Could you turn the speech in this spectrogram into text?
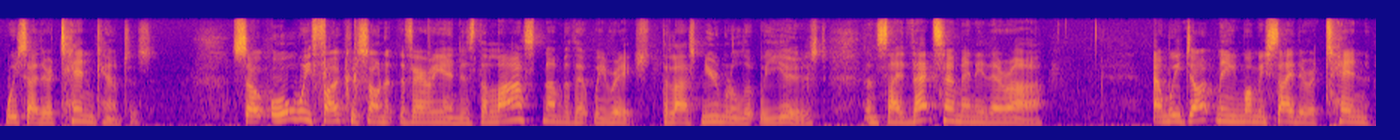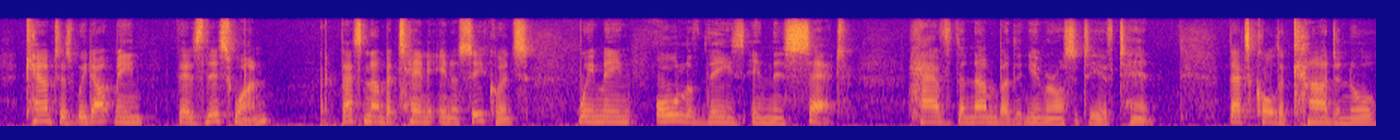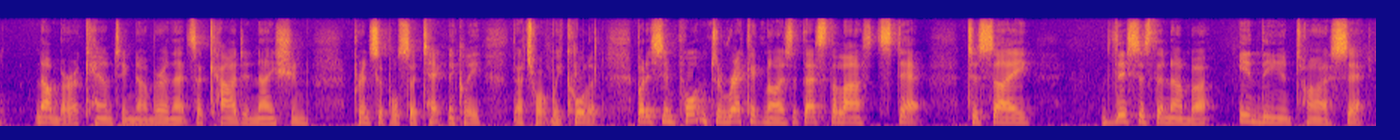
We say there are 10 counters. So all we focus on at the very end is the last number that we reached, the last numeral that we used, and say that's how many there are. And we don't mean when we say there are 10 counters, we don't mean there's this one, that's number 10 in a sequence, we mean all of these in this set have the number, the numerosity of 10. That's called a cardinal number, a counting number, and that's a cardination principle. So technically, that's what we call it. But it's important to recognize that that's the last step to say this is the number in the entire set.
